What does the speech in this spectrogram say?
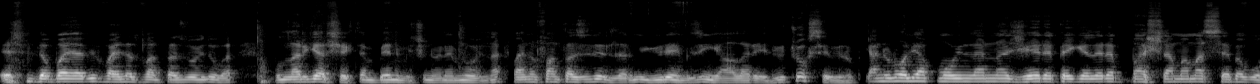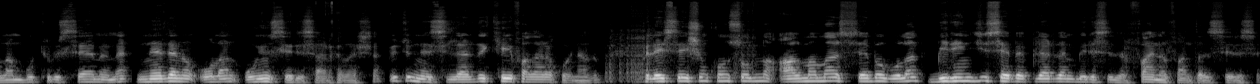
Elimde bayağı bir Final Fantasy oyunu var. Bunlar gerçekten benim için önemli oyunlar. Final Fantasy dediler mi yüreğimizin yağları eriyor. Çok seviyorum. Yani rol yapma oyunlarına, JRPG'lere başlamama sebep olan, bu türü sevmeme neden olan oyun serisi arkadaşlar. Bütün nesillerde keyif alarak oynadım. PlayStation konsolunu almama sebep olan birinci sebeplerden birisidir Final Fantasy serisi.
